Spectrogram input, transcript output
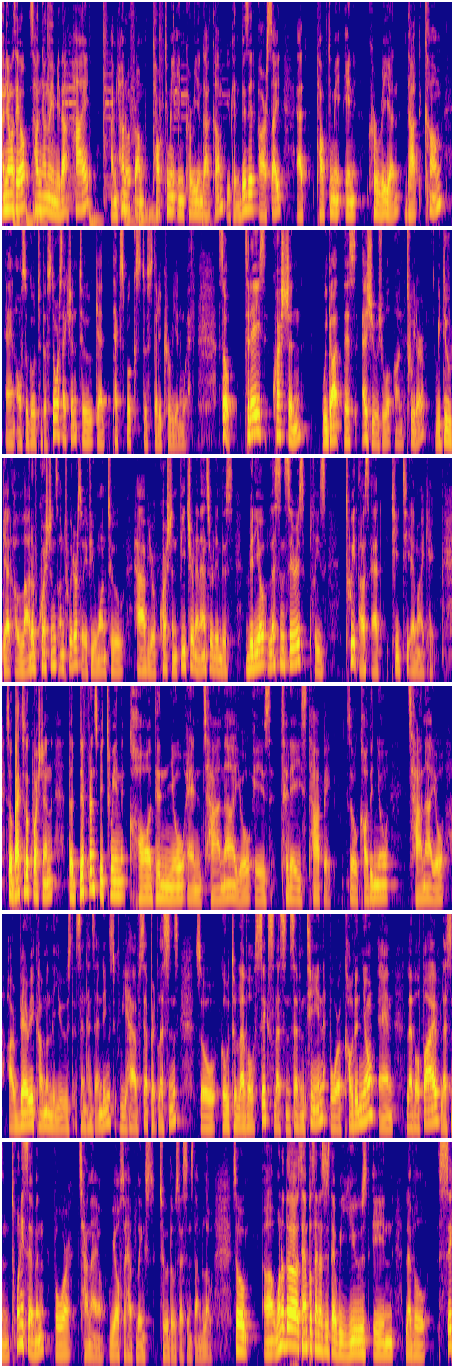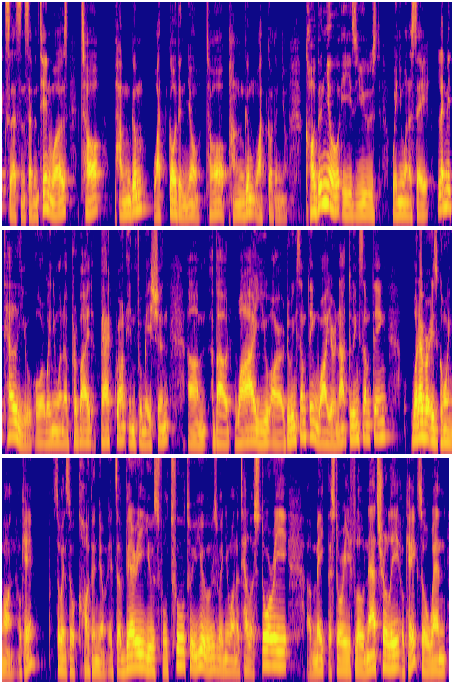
안녕하세요. 선현우입니다. Hi, I'm Hyunwoo from talktomeinkorean.com. You can visit our site at talktomeinkorean.com and also go to the store section to get textbooks to study Korean with. So today's question we got this as usual on Twitter. We do get a lot of questions on Twitter, so if you want to have your question featured and answered in this video lesson series, please tweet us at TTMIK. So back to the question, the difference between 거든요 and 잖아요 is today's topic. So 거든요, 잖아요 are very commonly used sentence endings. We have separate lessons, so go to level 6, lesson 17 for 거든요 and level 5, lesson 27 for 잖아요. We also have links to those lessons down below. So uh, one of the sample sentences that we used in level 6, lesson 17 was 저 방금 왔거든요. 저 방금 왔거든요. 거든요 is used when you want to say, let me tell you, or when you want to provide background information um, about why you are doing something, why you're not doing something, whatever is going on, okay? So and so 거든요. It's a very useful tool to use when you want to tell a story, uh, make the story flow naturally, okay? So when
